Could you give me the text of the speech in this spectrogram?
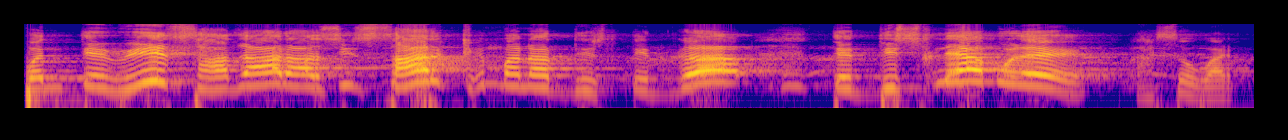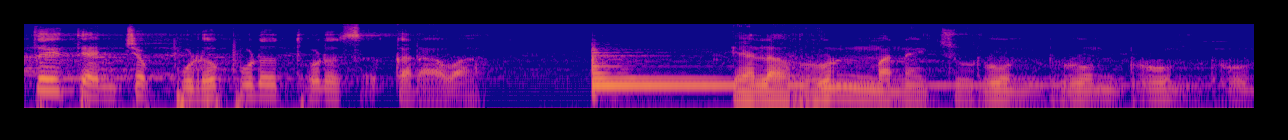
पण ते वीस हजार अशी सारखी मनात दिसतील ग. ते दिसल्यामुळे असं वाटतंय त्यांच्या पुढं पुढं थोडस करावा. याला ऋण म्हणायचं ऋण ऋण ऋण ऋण.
